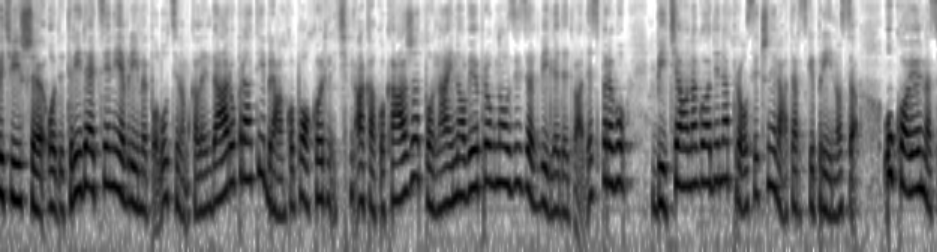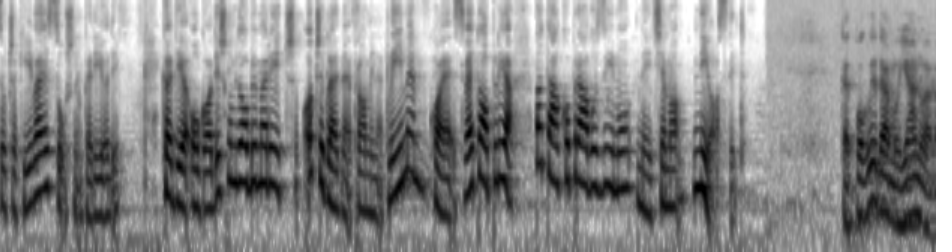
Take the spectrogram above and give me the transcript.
Već više od tri decenije vrijeme po Lucinom kalendaru prati Branko Pokornić, a kako kaže, po najnovijoj prognozi za 2021. bit će ona godina prosječni ratarski prinosa, u kojoj nas očekivaju sušni periodi. Kad je o godišnjim dobima rič, očigledna je promjena klime, koja je sve toplija, pa tako pravu zimu nećemo ni ostiti. Kad pogledamo januar,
